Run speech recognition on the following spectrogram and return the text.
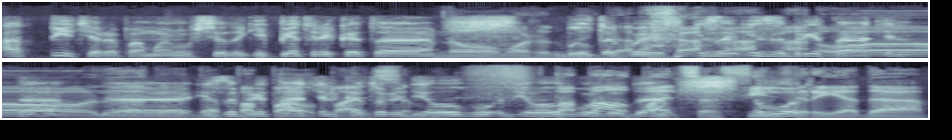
От Питера, по-моему, все-таки. Петрик это Ну, может был быть, да. такой из- изобретатель, О, да, да, да, э, да, изобретатель, попал который пальцем. делал, делал Попал воду. Да. пальцем в фильтр Вот. я, да.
